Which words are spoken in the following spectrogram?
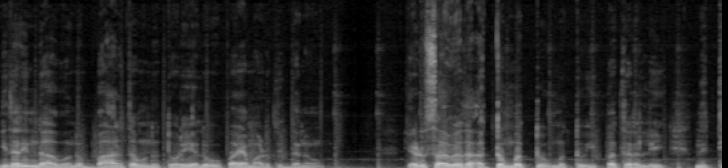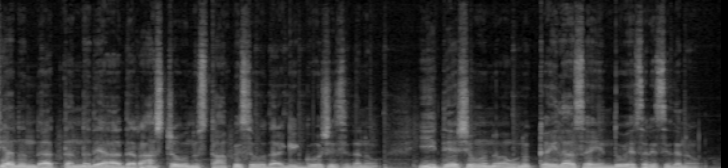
ಇದರಿಂದ ಅವನು ಭಾರತವನ್ನು ತೊರೆಯಲು ಉಪಾಯ ಮಾಡುತ್ತಿದ್ದನು. ಎರಡು ಸಾವಿರದ ಹತ್ತೊಂಬತ್ತು ಮತ್ತು ಇಪ್ಪತ್ತರಲ್ಲಿ ನಿತ್ಯಾನಂದ ತನ್ನದೇ ಆದ ರಾಷ್ಟ್ರವನ್ನು ಸ್ಥಾಪಿಸುವುದಾಗಿ ಘೋಷಿಸಿದನು. ಈ ದೇಶವನ್ನು ಅವನು ಕೈಲಾಸ ಎಂದು ಹೆಸರಿಸಿದನು.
